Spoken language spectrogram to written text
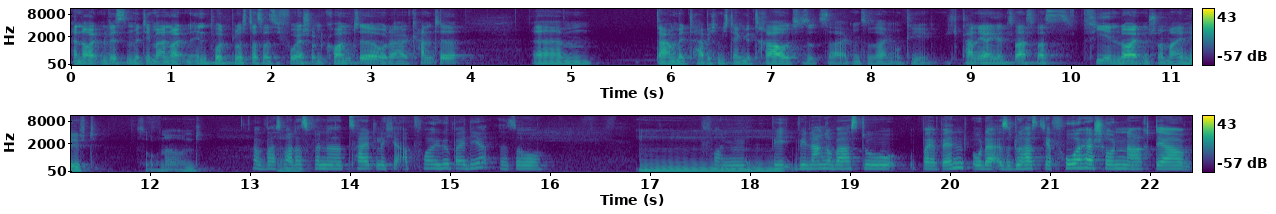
erneuten Wissen, mit dem erneuten Input plus das, was ich vorher schon konnte oder kannte, ähm, damit habe ich mich dann getraut, sozusagen zu sagen, okay, ich kann ja jetzt was, was vielen Leuten schon mal hilft. So, ne? Und, Aber was ja. war das für eine zeitliche Abfolge bei dir? Also von wie, wie lange warst du bei Band? Oder also du hast ja vorher schon nach der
